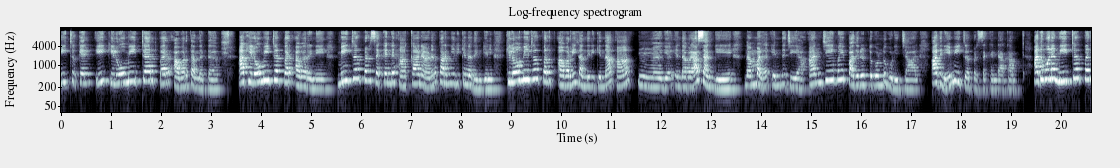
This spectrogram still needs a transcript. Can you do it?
മീറ്റർ ഈ കിലോമീറ്റർ പെർ അവർ തന്നിട്ട് ആ കിലോമീറ്റർ പെർ അവറിനെ മീറ്റർ പെർ സെക്കൻഡ് ആക്കാനാണ് പറഞ്ഞിരിക്കുന്നതെങ്കിൽ കിലോമീറ്റർ പെർ അവറിൽ തന്നിരിക്കുന്ന ആ എന്താ പറയാ ആ സംഖ്യയെ നമ്മൾ എന്ത് ചെയ്യുക? അഞ്ച് ബൈ പതിനെട്ട് കൊണ്ട് ഗുണിച്ചാൽ അതിനെ മീറ്റർ പെർ സെക്കൻഡ് ആക്കാം. അതുപോലെ മീറ്റർ പെർ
